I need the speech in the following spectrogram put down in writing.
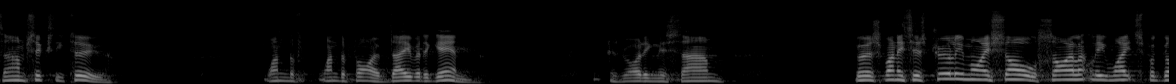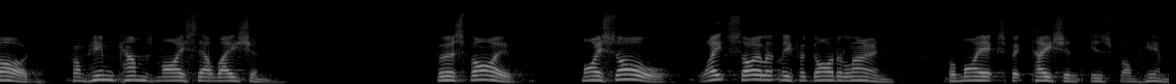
Psalm 62, 1 to, 1 to 5. David again is writing this psalm. Verse 1 he says, Truly my soul silently waits for God. From him comes my salvation. Verse 5 My soul waits silently for God alone for my expectation is from him.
